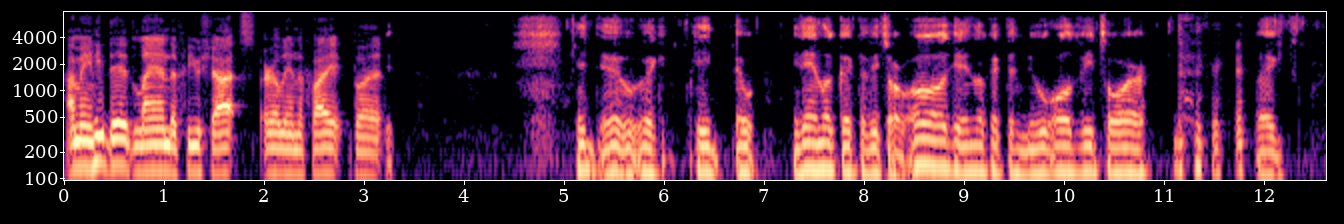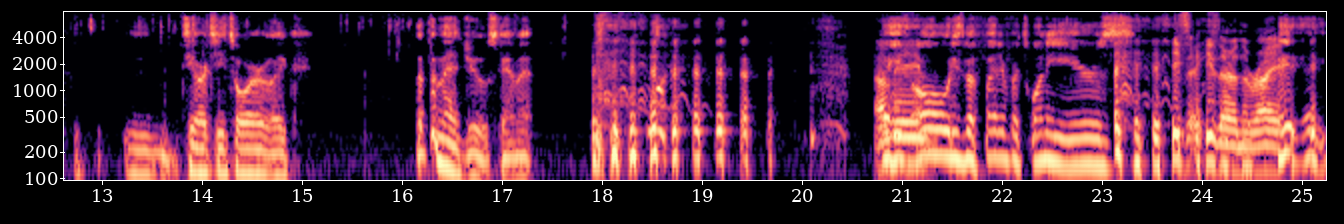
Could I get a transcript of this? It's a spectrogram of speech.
I mean, he did land a few shots early in the fight, but He it, like he it, he didn't look like the Vitor of old. He didn't look like the new old Vitor. Like TRT tour. Like let the man juice. Damn it. I he's mean, old. He's been fighting for twenty years. he's he's earned the right. He- he-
